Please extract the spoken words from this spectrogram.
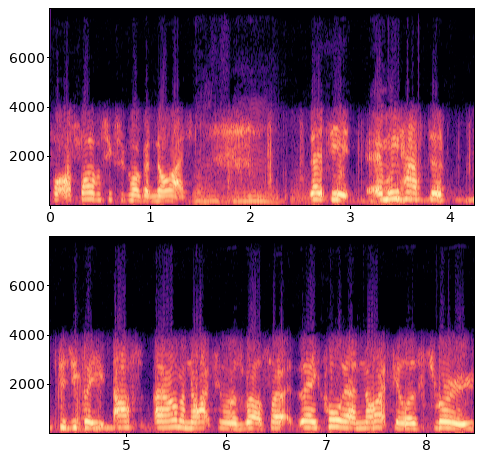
five, five or six o'clock at night. That's it, and we have to physically. Us, I'm a night filler as well, so they call our night fillers through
